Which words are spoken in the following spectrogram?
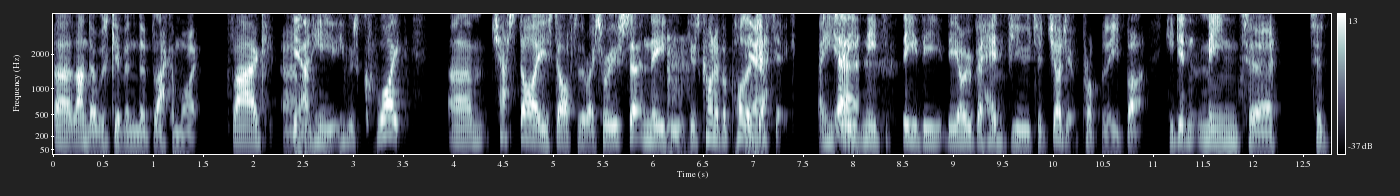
uh, Lando was given the black and white flag, um, yeah. and he he was quite um, chastised after the race, or he was certainly mm. he was kind of apologetic, yeah. and he yeah. said he'd need to see the the overhead view to judge it properly, but he didn't mean to to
